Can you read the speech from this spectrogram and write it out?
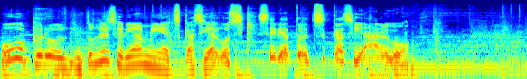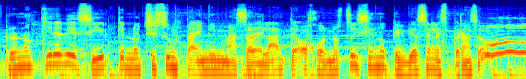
Oh, pero entonces sería mi ex casi algo. Sí, sería tu ex casi algo. Pero no quiere decir que no eches un timing más adelante. Ojo, no estoy diciendo que vivas en la esperanza. ¡Ay, una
